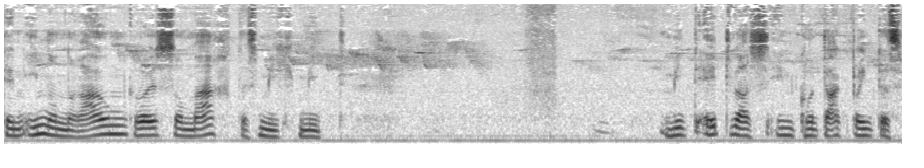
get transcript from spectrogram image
den inneren Raum größer macht, das mich mit, mit etwas in Kontakt bringt, das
